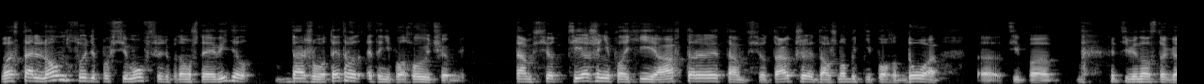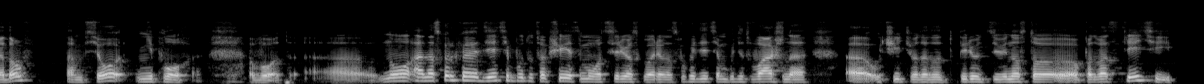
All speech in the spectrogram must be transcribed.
в остальном, судя по всему, судя по тому, что я видел, даже вот это вот, это неплохой учебник. Там все те же неплохие авторы, там все так же должно быть неплохо. До э, типа 90-х годов там все неплохо. Вот. А, ну, а насколько дети будут вообще, если мы вот серьезно говорим, насколько детям будет важно э, учить вот этот период с 90 по 23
